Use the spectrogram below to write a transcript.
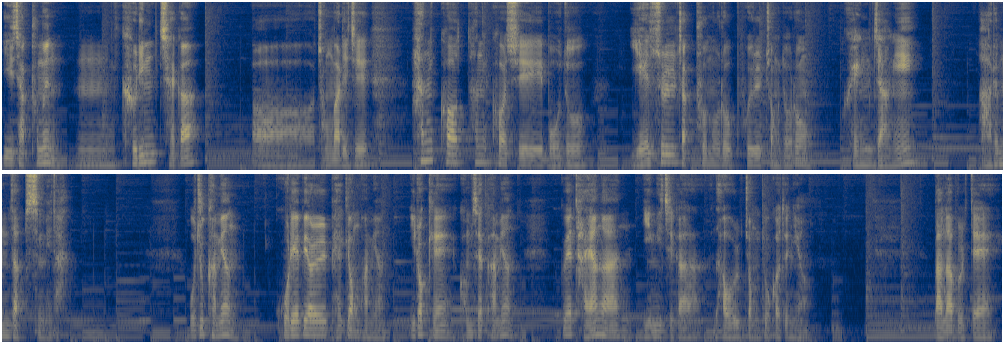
이 작품은 음, 그림체가 어, 정말이지 한 컷 한 컷이 모두 예술 작품으로 보일 정도로 굉장히 아름답습니다. 오죽하면 고래별 배경화면 이렇게 검색하면 꽤 다양한 이미지가 나올 정도거든요. 만화 볼 때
